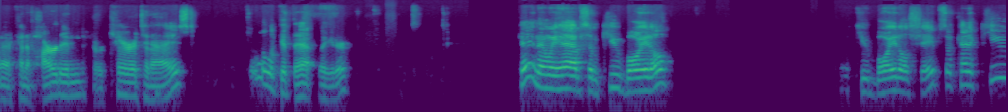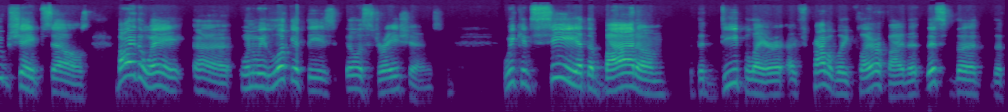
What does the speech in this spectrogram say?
uh, kind of hardened or keratinized. So we'll look at that later. Okay, and then we have some cuboidal, cuboidal shape, so kind of cube-shaped cells. By the way, uh, when we look at these illustrations, we can see at the bottom, the deep layer, I should probably clarify that this, the, the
